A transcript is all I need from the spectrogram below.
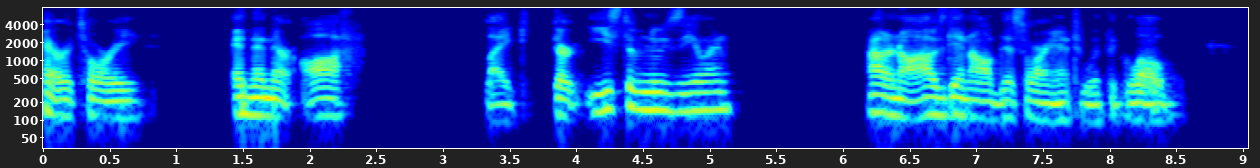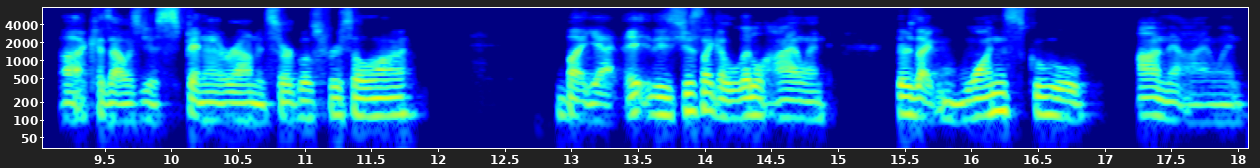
territory, and then they're off like they're east of New Zealand. I don't know. I was getting all disoriented with the globe because I was just spinning around in circles for so long. But yeah, it- it's just like a little island. There's like one school on the island.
